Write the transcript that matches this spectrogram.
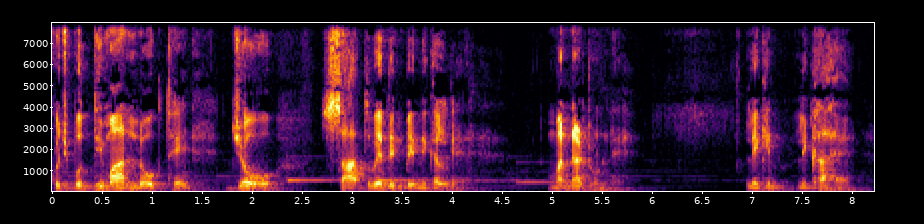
कुछ बुद्धिमान लोग थे जो सातवें दिन भी निकल गए मन्ना ढूँढने। लेकिन लिखा है,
